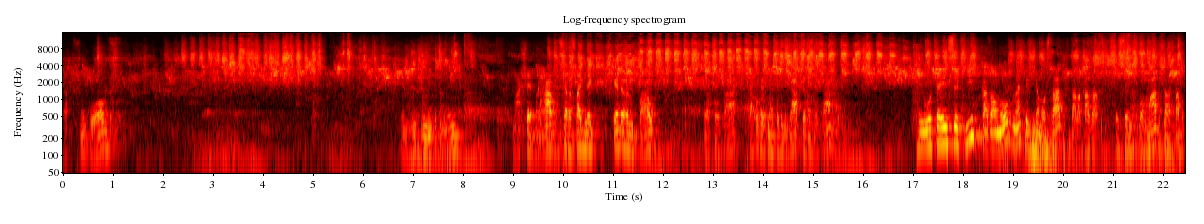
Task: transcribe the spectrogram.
Tá cinco ovos. Tem muito bonita também. Macho é brabo, se ela sai de quebra no pau voltar. Daqui a pouco ele começa a brigar para ela voltar. E o outro é esse aqui, casal novo, né? Que ele tinha mostrado. Estava casado, recém-formado, já estava.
